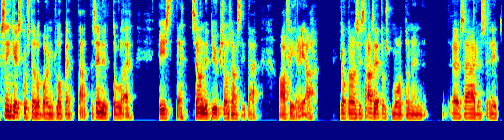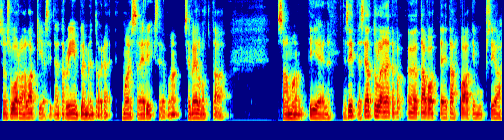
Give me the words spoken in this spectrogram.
sen keskustelun voi nyt lopettaa, että se nyt tulee, piste. Se on nyt yksi osa sitä afiria, joka on siis asetusmuotoinen säädös, eli se on suoraa lakia, sitä ei tarvitse implementoida maissa erikseen, vaan se velvoittaa saman tien. Ja sitten sieltä tulee näitä tavoitteita, vaatimuksia,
